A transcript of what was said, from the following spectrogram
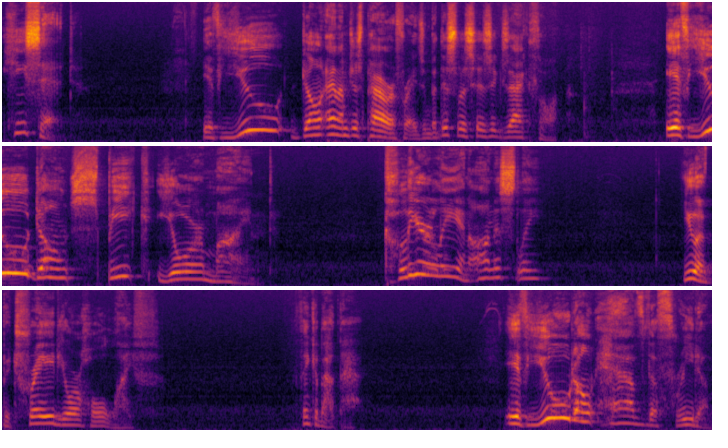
he said, if you don't, and I'm just paraphrasing, but this was his exact thought if you don't speak your mind clearly and honestly, you have betrayed your whole life. Think about that. If you don't have the freedom,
